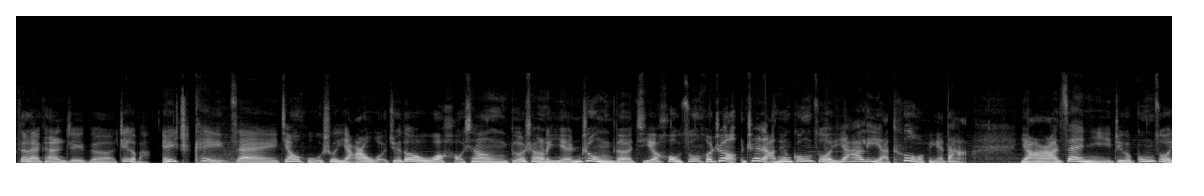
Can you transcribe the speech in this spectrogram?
再来看这个这个吧，HK 在江湖说杨儿，我觉得我好像得上了严重的节后综合症，这两天工作压力啊特别大。杨儿啊，在你这个工作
